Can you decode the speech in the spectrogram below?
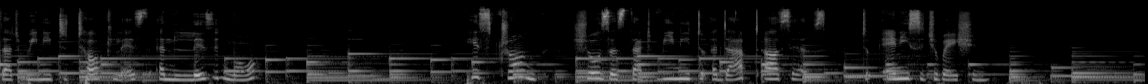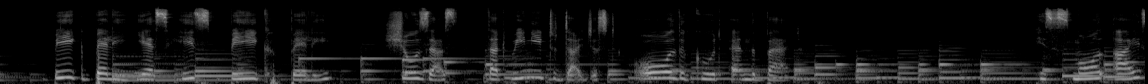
that we need to talk less and listen more. His trunk shows us that we need to adapt ourselves to any situation. Big belly, yes, his big belly shows us that we need to digest all the good and the bad. His small eyes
